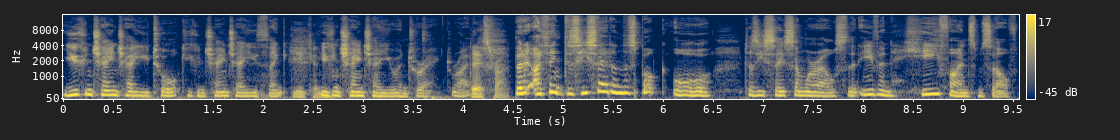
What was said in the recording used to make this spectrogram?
You can change how you talk. You can change how you think. You can- change how you interact. Right. That's right. But I think does he say it in this book, or does he say somewhere else that even he finds himself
